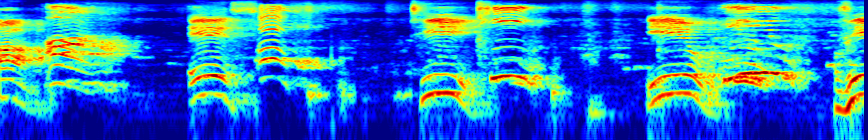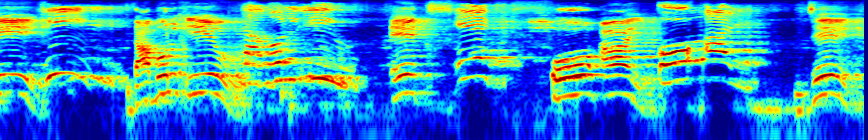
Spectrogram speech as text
R S T U V W X Y Y Z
